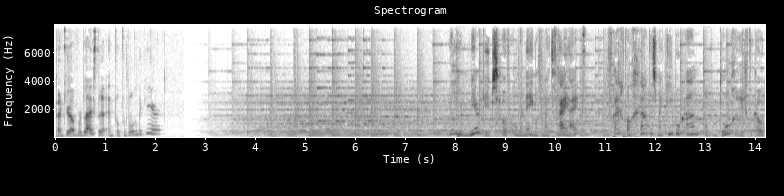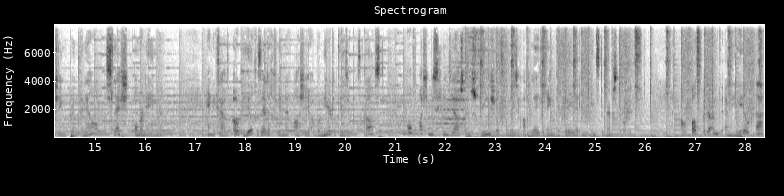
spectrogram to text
Dankjewel voor het luisteren en tot de volgende keer. Wil je meer tips over ondernemen vanuit vrijheid? Vraag dan gratis mijn e-book aan op doelgerichtecoaching.nl/slash ondernemen. En ik zou het ook heel gezellig vinden als je je abonneert op deze podcast. Of als je misschien zelfs een screenshot van deze aflevering wilt delen in je Instagram stories. Alvast bedankt en heel graag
